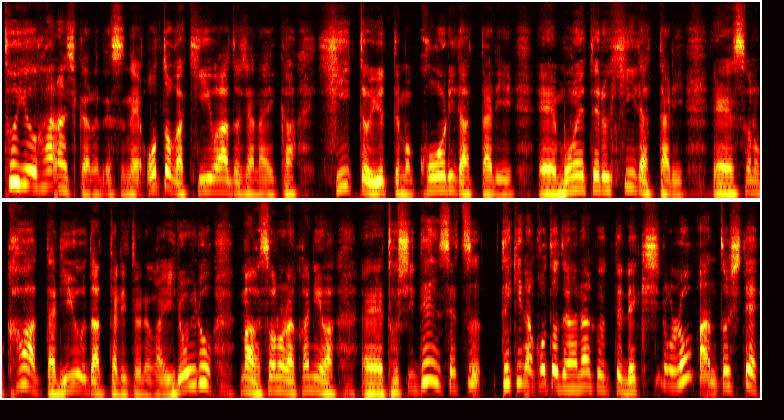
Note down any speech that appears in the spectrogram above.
という話からですね、音がキーワードじゃないか、火と言っても氷だったり、えー、燃えてる火だったり、えー、その変わった理由だったりというのがいろいろ、まあその中には、えー、都市伝説的なことではなくって歴史のロマンとして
